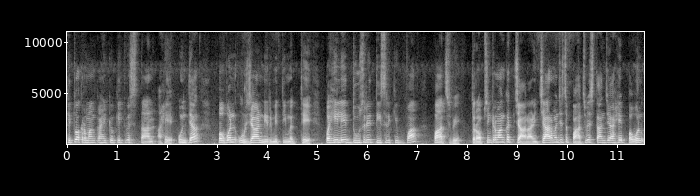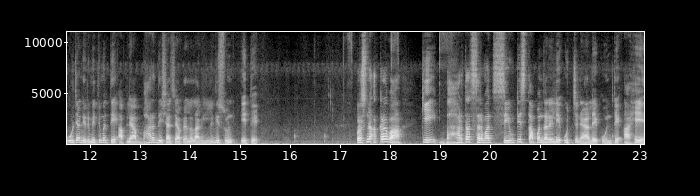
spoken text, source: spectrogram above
कितवा क्रमांक आहे किंवा कितवे स्थान आहे? कोणत्या पवन ऊर्जा निर्मितीमध्ये पहिले दुसरे तिसरे किंवा पाचवे? तर ऑप्शन क्रमांक चार आणि चार म्हणजेच पाचवे स्थान जे आहे पवन ऊर्जा निर्मितीमध्ये आपल्या भारत देशाचे आपल्याला लागलेले दिसून येते. प्रश्न अकरावा की भारतात सर्वात शेवटी स्थापन झालेले उच्च न्यायालय कोणते आहे?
